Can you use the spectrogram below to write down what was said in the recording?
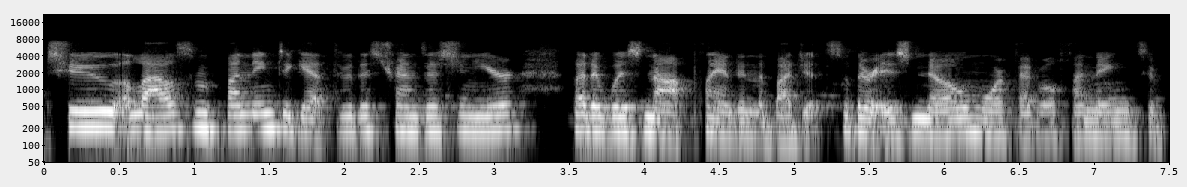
to allow some funding to get through this transition year, but it was not planned in the budget. So there is no more federal funding to,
